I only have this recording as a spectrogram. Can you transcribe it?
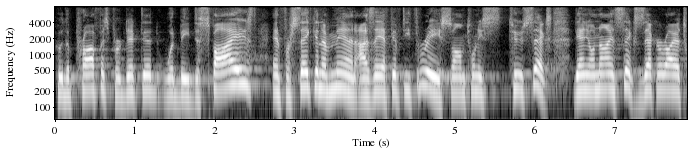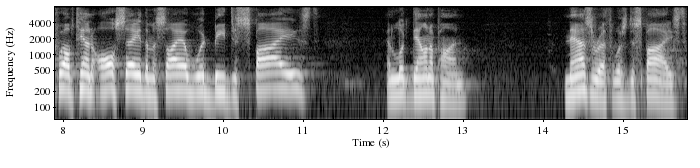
who the prophets predicted would be despised and forsaken of men. Isaiah 53, Psalm 22, 6, Daniel 9, 6, Zechariah 12, 10 all say the Messiah would be despised and looked down upon. Nazareth was despised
